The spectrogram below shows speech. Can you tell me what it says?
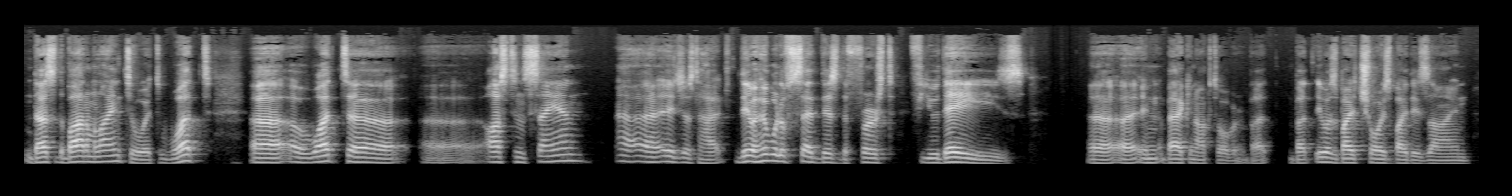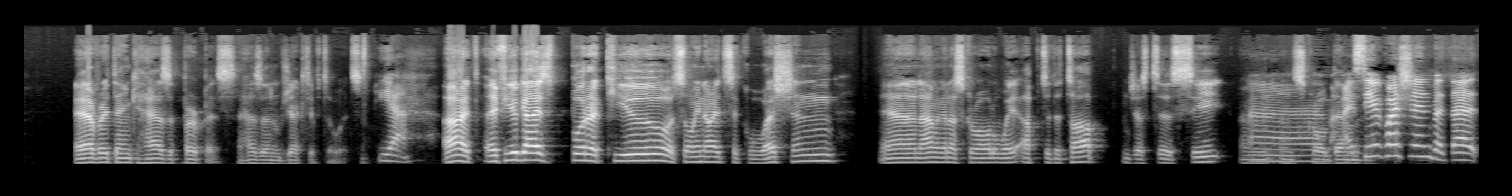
that's the bottom line to it. What uh, uh, what uh, uh, Austin's saying, uh, it's just hype. They, he would have said this the first few days uh, uh, in back in October, but but it was by choice, by design. Everything has a purpose, has an objective to it. So. yeah. All right. If you guys put a Q, so we know it's a question, and I'm gonna scroll all the way up to the top just to see and, and scroll Um, down. I see a question, but that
